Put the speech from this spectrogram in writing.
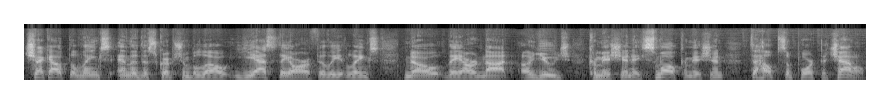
check out the links in the description below. Yes, they are affiliate links. No, they are not a huge commission commission, a small commission, to help support the channel.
